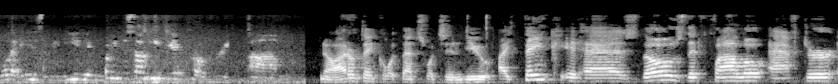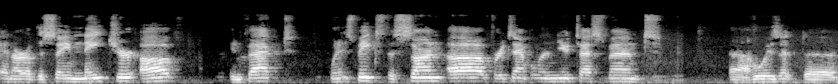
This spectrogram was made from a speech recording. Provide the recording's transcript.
What is? I mean, he didn't. I mean, so he did procreate. Um, No, I don't think that's what's in view. I think it has those that follow after and are of the same nature of. In fact, when it speaks the son of, for example, in the New Testament, uh, who is it? Uh,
